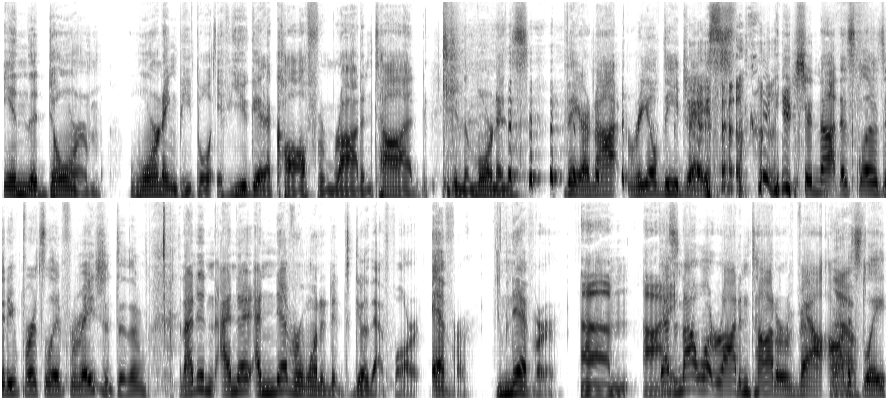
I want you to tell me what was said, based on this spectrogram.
in the dorm warning people if you get a call from Rod and Todd in the mornings, they are not real DJs. and you should not disclose any personal information to them. And I didn't I ne- I never wanted it to go that far ever. Never. Um, I, That's not what Rod and Todd are about, honestly.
